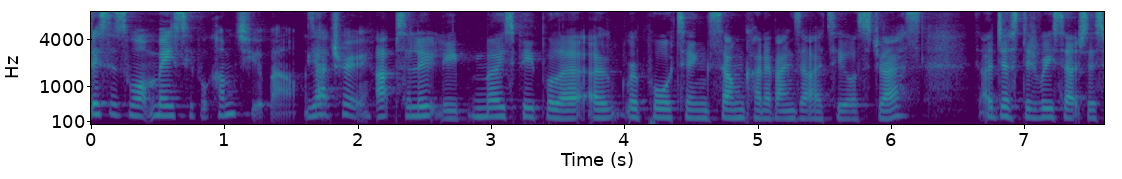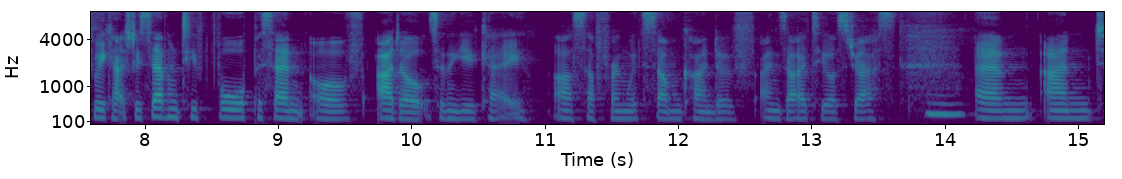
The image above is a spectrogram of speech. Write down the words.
this is what most people come to you about. Is yeah, that true? Absolutely. Most people are, are, reporting some kind of anxiety or stress. I just did research this week actually 74% of adults in the UK are suffering with some kind of anxiety or stress. Mm. Um, and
